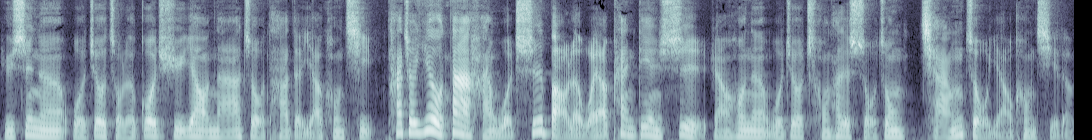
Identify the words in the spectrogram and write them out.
于是呢，我就走了过去，要拿走他的遥控器，他就又大喊：“我吃饱了，我要看电视。”然后呢，我就从他的手中抢走遥控器了。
